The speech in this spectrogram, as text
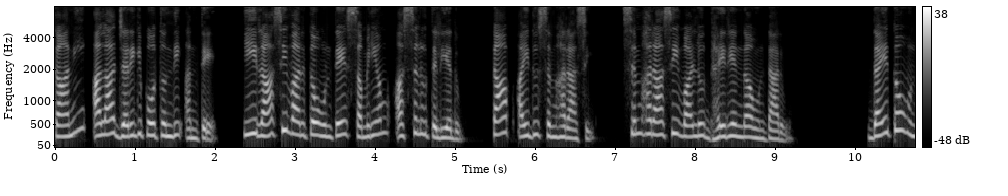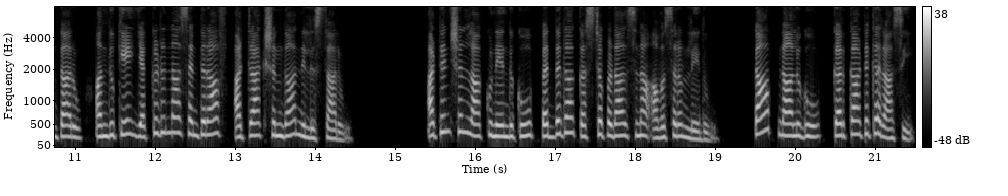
కాని అలా జరిగిపోతుంది అంతే. ఈ రాశి వారితో ఉంటే సమయం అస్సలు తెలియదు. టాప్ ఐదు సింహరాశి. సింహరాశి వాళ్ళు ధైర్యంగా ఉంటారు. దయతో ఉంటారు. అందుకే ఎక్కడున్నా సెంటర్ ఆఫ్ అట్రాక్షన్గా నిలుస్తారు. అటెన్షన్ లాక్కునేందుకు పెద్దగా కష్టపడాల్సిన అవసరం లేదు. టాప్ నాలుగు కర్కాటక రాశి.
